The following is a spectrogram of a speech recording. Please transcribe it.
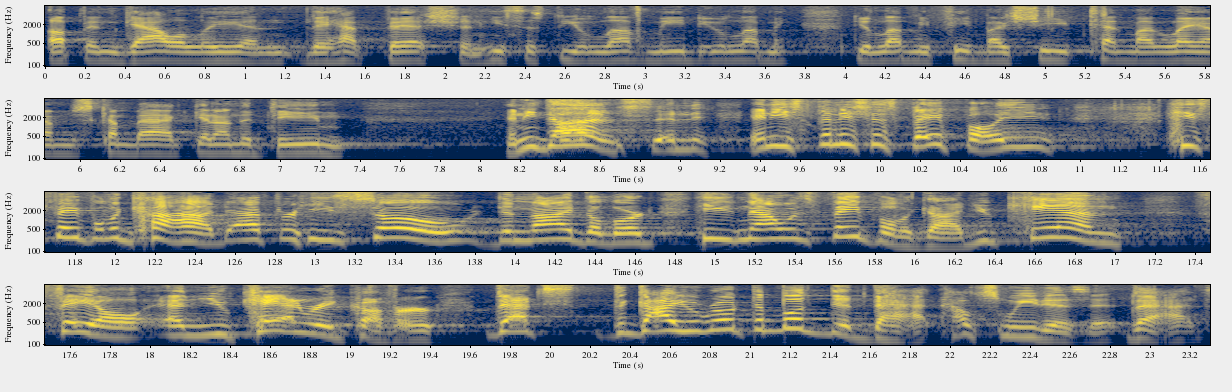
up in Galilee and they have fish and he says, Do you love me? Do you love me? Do you love me? Feed my sheep, tend my lambs, come back, get on the team. And he does. And, and he finishes faithful. He, he's faithful to God. After he's so denied the Lord, he now is faithful to God. You can fail and you can recover. That's the guy who wrote the book did that. How sweet is it that?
